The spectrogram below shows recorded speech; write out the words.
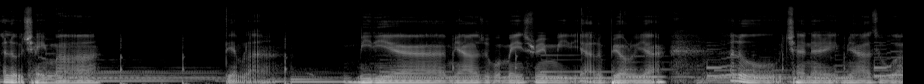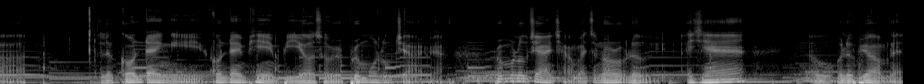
အဲ့လိုအချိန်မှာတင်မလား media အများစုပေါ့ mainstream media လို့ပြောလို့ရတယ်အဲ့လို channel တွေအများစုကအဲ့လို content တွေ content ဖြစ်ရင်ပြီးရောဆိုတော့ promote လုပ်ကြရဗျာ promote လုပ်ကြတဲ့ခြားမှာကျွန်တော်တို့အဲ့လိုအရန်ဟိုဘယ်လိုပြောရမလဲ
